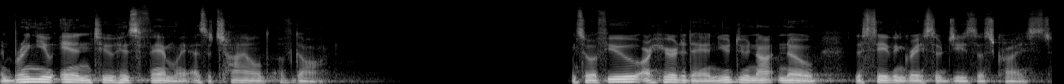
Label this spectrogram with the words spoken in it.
and bring you into His family as a child of God. And so, if you are here today and you do not know the saving grace of Jesus Christ,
